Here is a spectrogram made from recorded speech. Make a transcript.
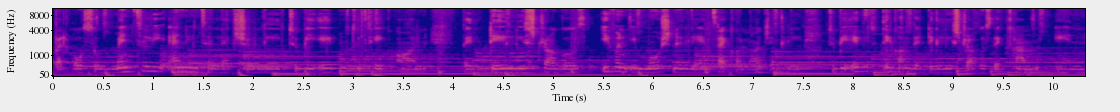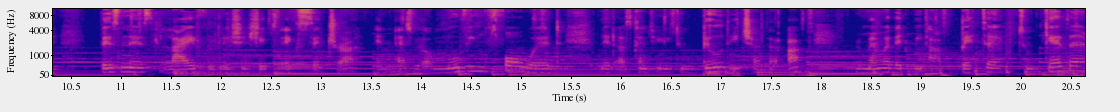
but also mentally and intellectually to be able to take on the daily struggles even emotionally and psychologically to be able to take on the daily struggles that come in business, life, relationships, etc. And as we are moving forward, let us continue to build each other up. Remember that we are better together,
